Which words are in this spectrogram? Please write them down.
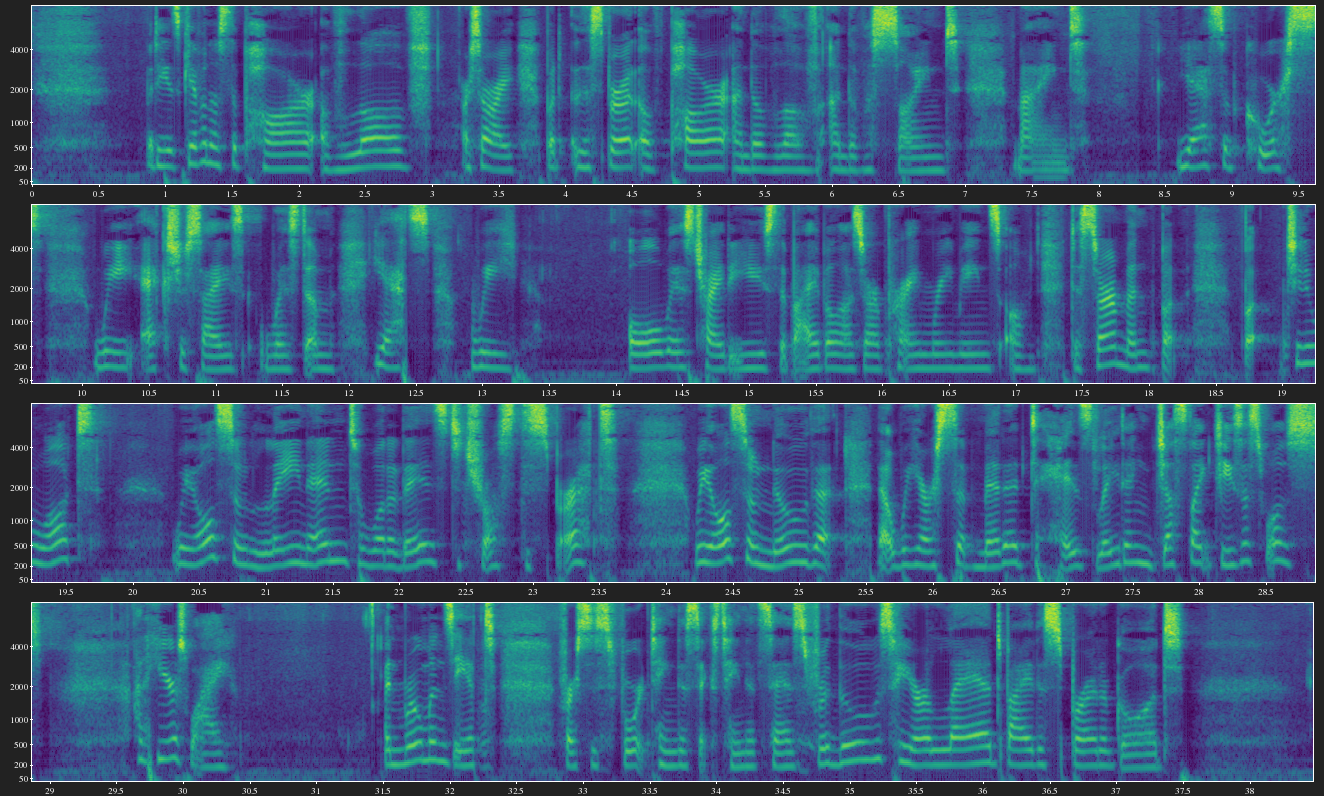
But He has given us the power of love, or sorry, but the spirit of power and of love and of a sound mind. Yes, of course, we exercise wisdom. Yes, we always try to use the Bible as our primary means of discernment, but but do you know what? we also lean into what it is to trust the Spirit. We also know that, that we are submitted to His leading, just like Jesus was. And here's why. In Romans 8, verses 14 to 16, it says, For those who are led by the Spirit of God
